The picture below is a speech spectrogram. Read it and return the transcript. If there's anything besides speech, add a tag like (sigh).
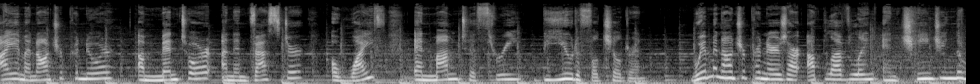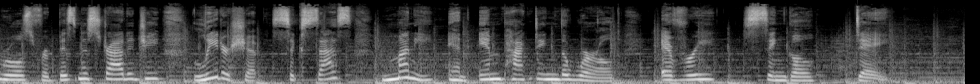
I am an entrepreneur, a mentor, an investor, a wife, and mom to three beautiful children. Women entrepreneurs are upleveling and changing the rules for business strategy, leadership, success, money, and impacting the world every single day.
